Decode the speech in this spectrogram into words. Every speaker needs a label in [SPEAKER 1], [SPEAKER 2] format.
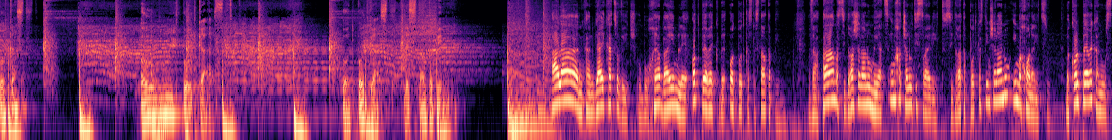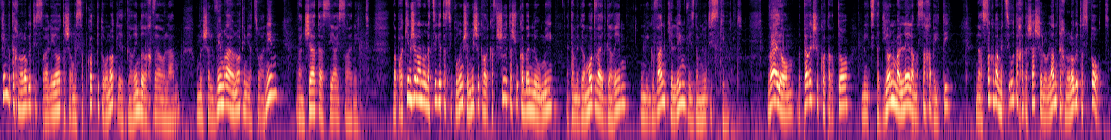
[SPEAKER 1] פודקאסט? עוד פודקאסט. עוד פודקאסט לסטארט-אפים.
[SPEAKER 2] אהלן, כאן גיא קצוביץ', וברוכים הבאים לעוד פרק בעוד פודקאסט לסטארט-אפים. והפעם הסדרה שלנו מייצאים חדשנות ישראלית, סדרת הפודקאסטים שלנו עם מכון הייצוא. בכל פרק אנו עוסקים בטכנולוגיות ישראליות אשר מספקות פתרונות לאתגרים ברחבי העולם, ומשלבים רעיונות עם יצואנים ואנשי התעשייה הישראלית. בפרקים שלנו נציג את הסיפורים של מי שכבר כבשו את השוק הבינלאומי, את המגמות והאתגרים, ומגוון כלים והזדמנויות עסקיות. והיום, בפרק שכותרתו מאיצטדיון מלא למסך הביתי, נעסוק במציאות החדשה של עולם טכנולוגיות הספורט.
